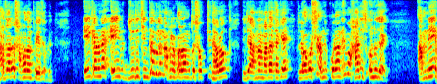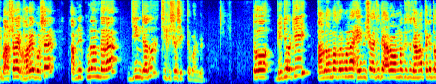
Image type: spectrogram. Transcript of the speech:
হাজারো সমাধান পেয়ে যাবেন। এই কারণে এই যদি চিন্তাগুলো আপনার করার মতো শক্তি ধারক যদি আপনার মাথায় থাকে, তাহলে অবশ্যই আপনি কোরআন এবং হাদিস অনুযায়ী আপনি বাসায়, ঘরে বসে আপনি কোরআন দ্বারা জিন জাদুর চিকিৎসা শিখতে পারবেন। তো ভিডিওটি আর লম্বা করব না, এই বিষয়ে যদি আরও অন্য কিছু জানার থাকে তো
